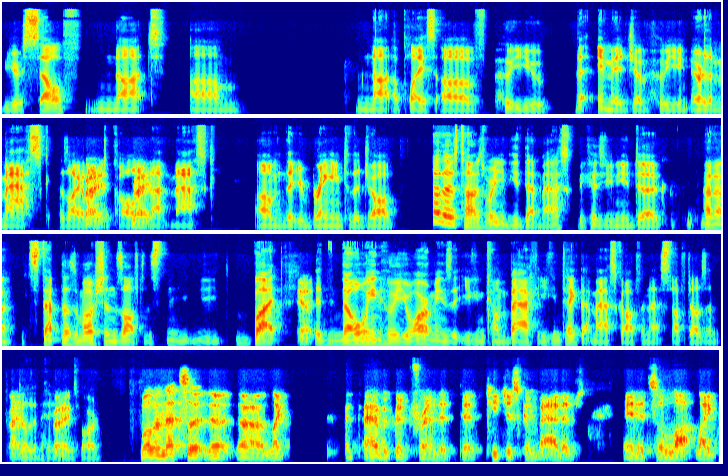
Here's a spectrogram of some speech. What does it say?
yourself, not um, not a place of who you, the image of who you, or the mask, as I right. like to call right. it, that mask um, that you're bringing to the job know, there's times where you need that mask because you need to kind of step those emotions off. But yeah. knowing who you are means that you can come back and you can take that mask off, and that stuff doesn't right. doesn't hit right. you as hard. Well, and that's a, uh, like I have a good friend that, that teaches combatives, and it's a lot like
